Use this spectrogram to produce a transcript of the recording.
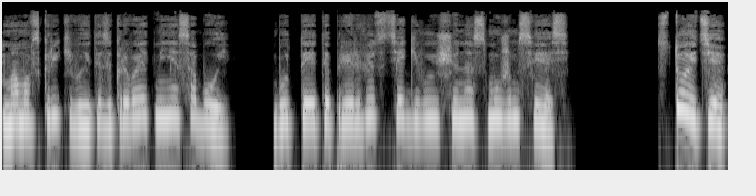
Мама вскрикивает и закрывает меня собой, будто это прервет стягивающую нас с мужем связь. «Стойте!»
